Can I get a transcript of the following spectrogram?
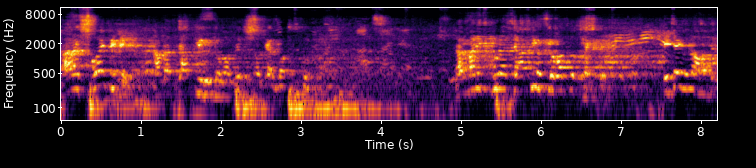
তারা সবাই মিলে আমরা জাতীয় ঐক্যবদ্ধের সরকার গঠন করব। তার মানে পুরো জাতীয় ঐক্যবদ্ধ থাকবে। এটাই হলো আমাদের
